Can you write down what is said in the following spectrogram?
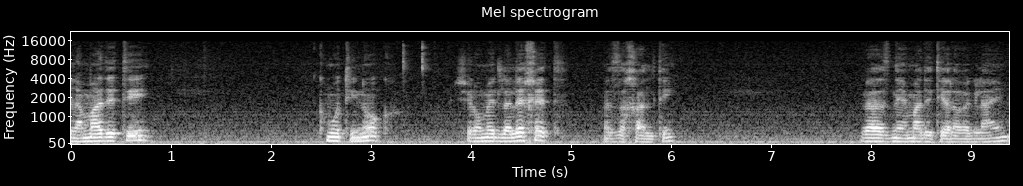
למדתי כמו תינוק שלומד ללכת, אז זחלתי, ואז נעמדתי על הרגליים,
